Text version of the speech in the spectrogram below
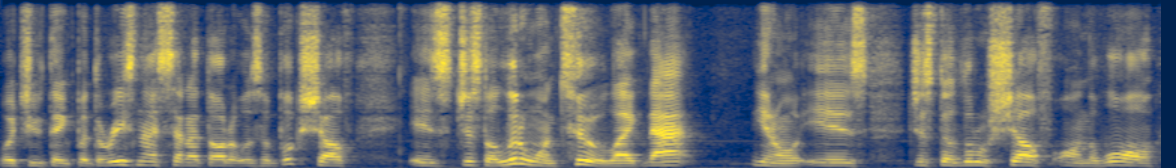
what you think. But the reason I said I thought it was a bookshelf is just a little one too. Like that you know, is just a little shelf on the wall,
